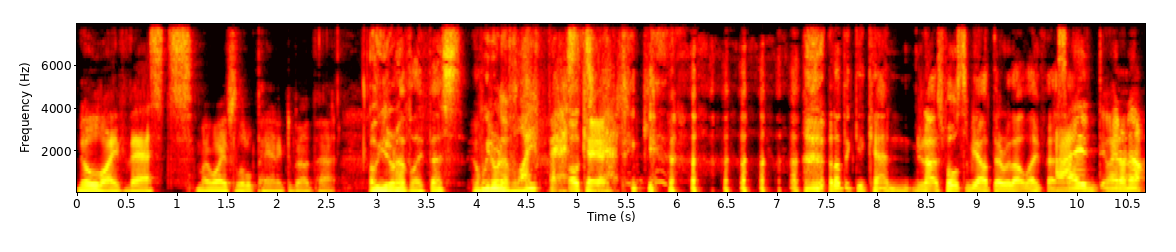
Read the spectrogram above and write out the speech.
No life vests. My wife's a little panicked about that. Oh, you don't have life vests? And we don't have life vests. Okay, I yet. think I don't think you can. You're not supposed to be out there without life vests. I I don't know.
